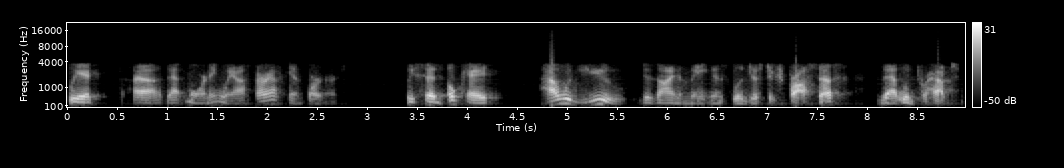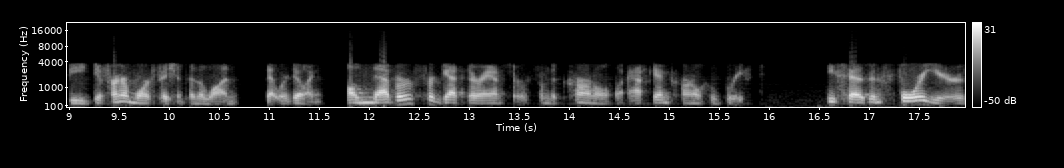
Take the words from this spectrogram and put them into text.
we uh, that morning we asked our Afghan partners. We said, "Okay, how would you design a maintenance logistics process that would perhaps be different or more efficient than the one that we're doing. I'll never forget their answer from the colonel, the Afghan colonel who briefed. He says, in four years,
